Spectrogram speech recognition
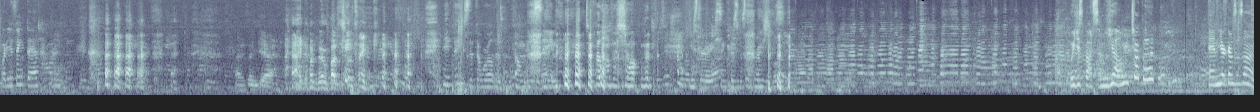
What do you think, Dad? I think, yeah, I don't know what to think. He thinks that the world has become insane to fill up a shop with Easter eggs and Christmas decorations. We just bought some yum chocolate! And here comes the sun.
